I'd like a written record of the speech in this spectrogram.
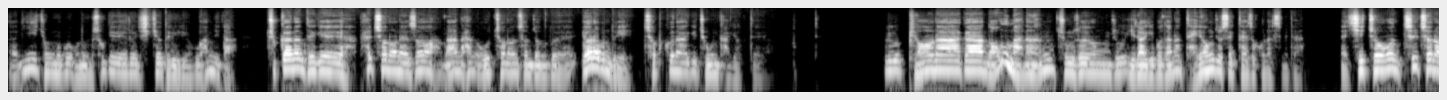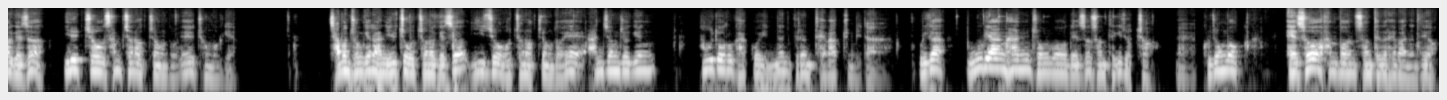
아, 이 종목을 오늘 소개를 시켜드리려고 합니다. 주가는 대개 8,000원에서 만한 5,000원 선 정도에 여러분들이 접근하기 좋은 가격대예요. 그리고 변화가 너무 많은 중소형주 일하기보다는 대형주 섹터에서 골랐습니다. 네, 시총은 7천억에서 1조 3천억 정도의 종목이에요. 자본 총계는 한 1조 5천억에서 2조 5천억 정도의 안정적인 부도를 갖고 있는 그런 대박주입니다. 우리가 우량한 종목에서 선택이 좋죠. 네, 그 종목에서 한번 선택을 해봤는데요.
